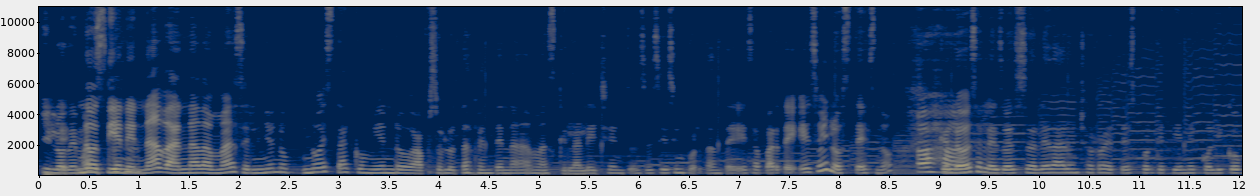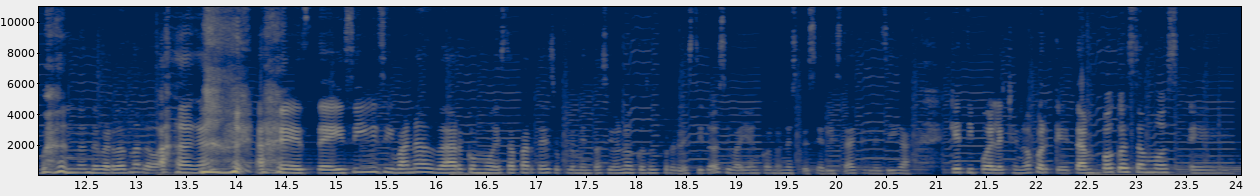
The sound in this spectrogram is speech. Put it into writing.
y lo demás. No tiene nada, nada más. El niño no, no está comiendo absolutamente nada más que la leche, entonces sí es importante esa parte. Eso y los test, ¿no? Que luego se les suele dar un chorro de test porque tiene cólico, de verdad no lo hagan. este, y sí, si van a dar como esta parte de suplementación o cosas por el estilo, si vayan con un especialista que les diga qué tipo de leche, ¿no? Porque tampoco estamos... Eh,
